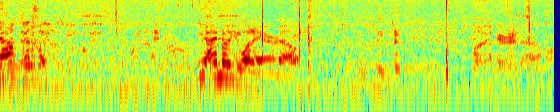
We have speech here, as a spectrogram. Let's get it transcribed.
how good of a... Yeah, I know you want to air it out. want to air it out.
